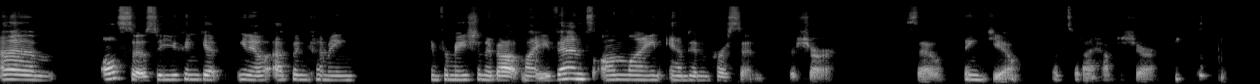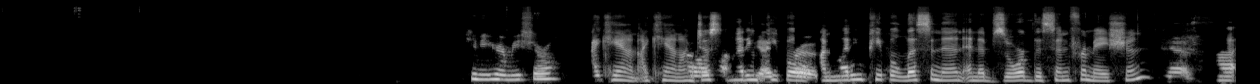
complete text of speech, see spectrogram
um, also so you can get, you know, up and coming information about my events online and in person for sure. So thank you. That's what I have to share. Can you hear me, Cheryl? I can. I can. I'm oh, just letting people. I'm letting people listen in and absorb this information. Yes. Uh,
